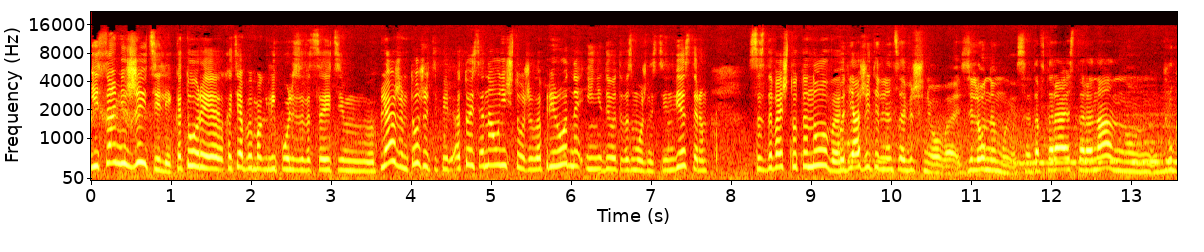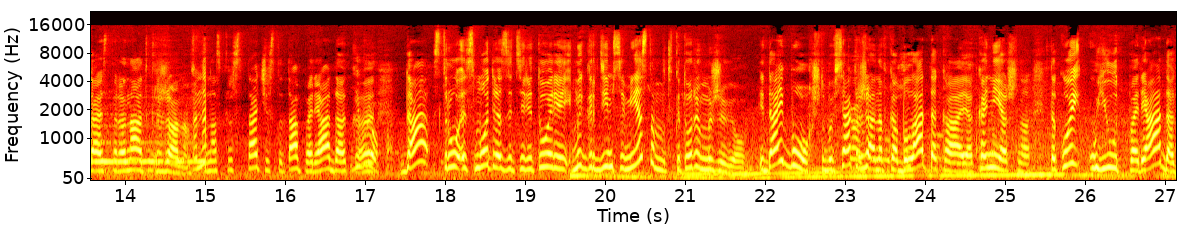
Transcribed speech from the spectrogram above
И сами жители, которые хотя бы могли пользоваться этим пляжем, тоже теперь... А то есть она уничтожила природно и не дает возможности инвесторам создавать что-то новое. Вот я жительница Вишневая, Зеленый мыс. Это вторая сторона, ну, другая сторона от Крыжанов. У нас красота, чистота, порядок. Э, Да, стро- смотрят за территорией. Мы гордимся местом, вот, в котором мы живем. И дай бог, чтобы вся Крыжановка была такая, конечно. Такой уют, порядок.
